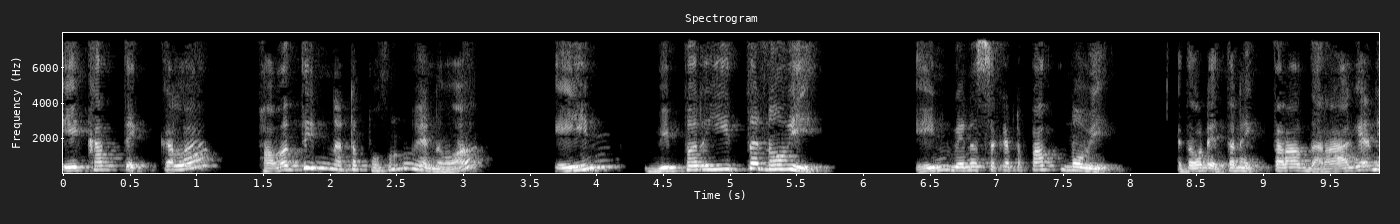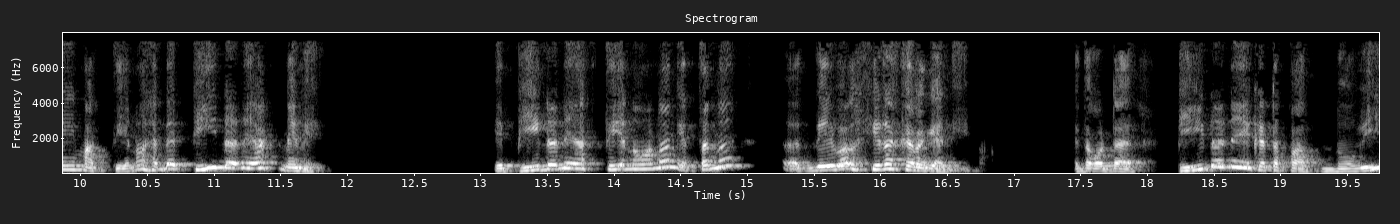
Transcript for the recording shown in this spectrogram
ඒකත් එක්කලා පවතින්නට පුහුණු වෙනවා. ඒයින් විපරීත නොවි. ඒයින් වෙනසකටපත් නොවි. එතකොට එතන එක්තරා දරා ගැනීමක් තියෙනවා. හැබැයි පීඩනයක් නෙමෙයි. ඒ පීඩනයක් තියෙනවා නම් එතන දේවල් හිර කර ගැනීම. එතකොට පීඩණයකටපත් නොවි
